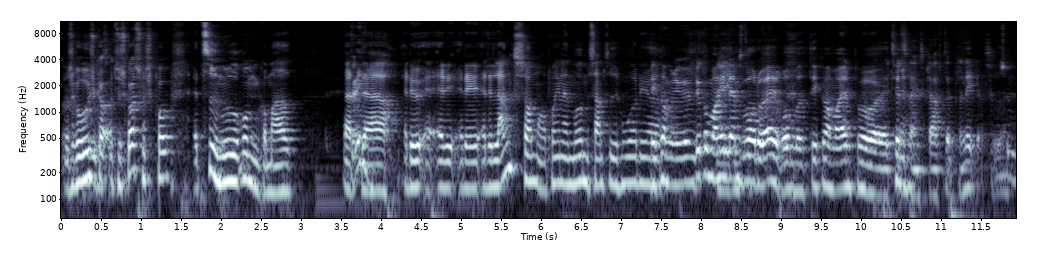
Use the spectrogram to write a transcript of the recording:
Og du, huske, og du skal også huske på, at tiden ude i rummet går meget... At der, er, det, er, det, er, det, er det langsommere på en eller anden måde, men samtidig hurtigere? det kommer, det kommer helt an på, hvor du er i rummet. Det kommer an på uh, tiltrækningskraft af planeter og så videre. sådan,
